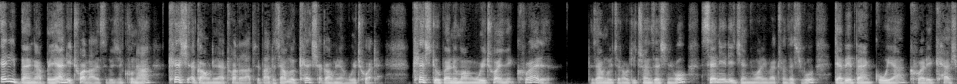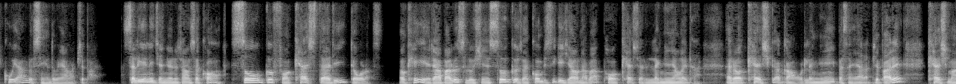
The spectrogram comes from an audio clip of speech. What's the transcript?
အဲ့ဒီဘဏ်ကဘယ်ကနေထွက်လာလဲဆိုလို့ရှိရင်ခုန cash account တွေကထွက်လာတာဖြစ်ပါတယ်ဒါကြောင့်မလို့ cash account တွေကငွေထွက်တယ် cash တို့ဘဏ်တို့မှာငွေထွက်ရင် credit ဒါကြောင့်မလို့ကျွန်တော်ဒီ transaction ကို10ရက်နေ့ January မှာ transaction ကို debit bank 900 credit cash 900လို့စဉ်းသွင်းရမှာဖြစ်ပါတယ်14ရက်နေ့ January 2019 so good for cash 30 dollars okay ဒါဘာလို့ဆိုလို့ရှိရင် so good ဆိုတာကုန်ပစ္စည်းတွေရောင်းတာပါ for cash ဆိုတာလက်ငင်းရောင်းလိုက်တာအဲ့တော့ cash account ကိုလက်ငင်းပတ်စံရတာဖြစ်ပါတယ် cash မှာ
